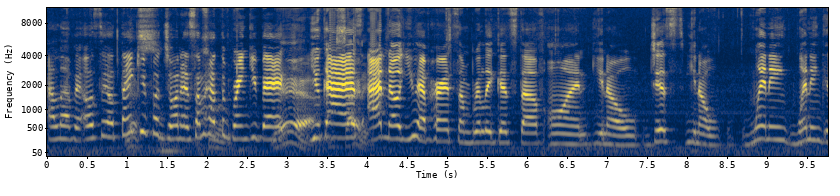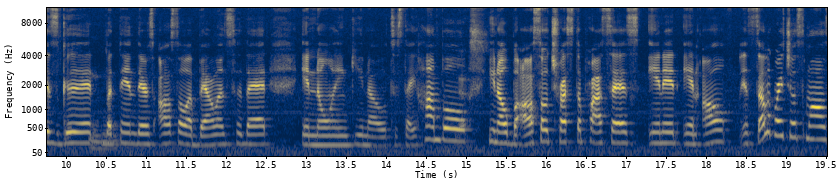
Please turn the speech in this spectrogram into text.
I love it. Ozil, thank you for joining us. I'm gonna have to bring you back. Yeah, you guys. I know you have heard some really good stuff on, you know, just, you know, winning. Winning is good, Mhm. but then there's also a balance to that in knowing, you know, to stay humble, Yes. you know, but also trust the process in it and all and celebrate your small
